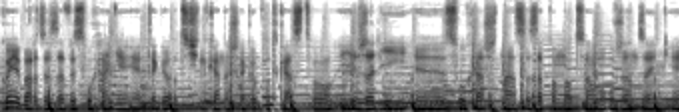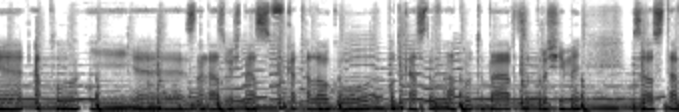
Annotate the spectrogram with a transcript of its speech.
Dziękuję bardzo za wysłuchanie tego odcinka naszego podcastu. Jeżeli e, słuchasz nas za pomocą urządzeń e, Apple i e, znalazłeś nas w katalogu podcastów Apple, to bardzo prosimy, zostaw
